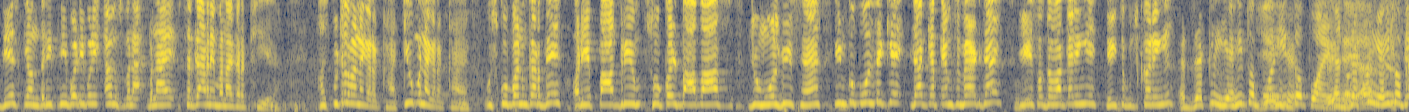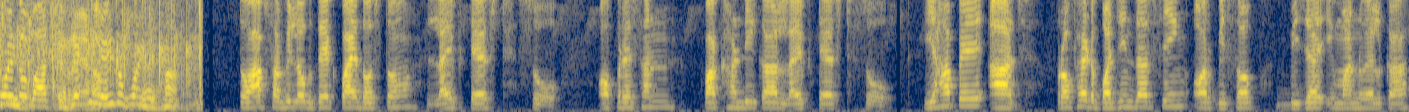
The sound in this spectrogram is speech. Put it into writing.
देश के अंदर इतनी बड़ी बड़ी एम्स बना बनाए सरकार ने बना कर रखी है हॉस्पिटल बना कर रखा है क्यों बना कर रखा है? उसको बंद कर दे और ये पादरी सोकल बाबास जो मौलवीस हैं इनको बोल दे कि जाके आप एम्स में बैठ जाएँ ये सब दवा करेंगे यही सब कुछ करेंगे। एग्जैक्टली यही तो पॉइंट यही तो point है। एग्जैक्टली यही तो पॉइंट तो बात एग्जैक्टली यही तो पॉइंट है। हाँ। तो आप सभी लोग देख पाए दोस्तों लाइव टेस्ट शो ऑपरेशन पाखंडी का लाइव टेस्ट शो यहाँ पे आज प्रोफेट बजिंदर सिंह और बिशप विजय इमानुएल का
